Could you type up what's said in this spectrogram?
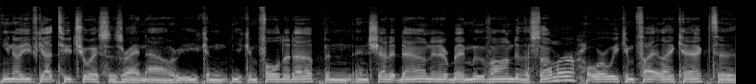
you know, you've got two choices right now. You can you can fold it up and, and shut it down, and everybody move on to the summer, or we can fight like heck to,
